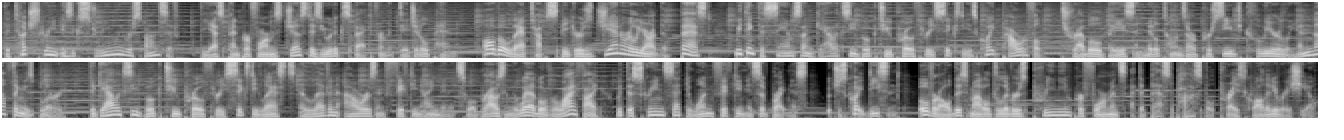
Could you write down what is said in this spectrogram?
the touchscreen is extremely responsive. The S Pen performs just as you would expect from a digital pen. Although laptop speakers generally aren't the best, we think the Samsung Galaxy Book 2 Pro 360 is quite powerful. Treble, bass, and middle tones are perceived clearly and nothing is blurred. The Galaxy Book 2 Pro 360 lasts 11 hours and 59 minutes while browsing the web over Wi-Fi with the screen set to 150 nits of brightness, which is quite decent. Overall, this model delivers premium performance at the best possible price-quality ratio.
